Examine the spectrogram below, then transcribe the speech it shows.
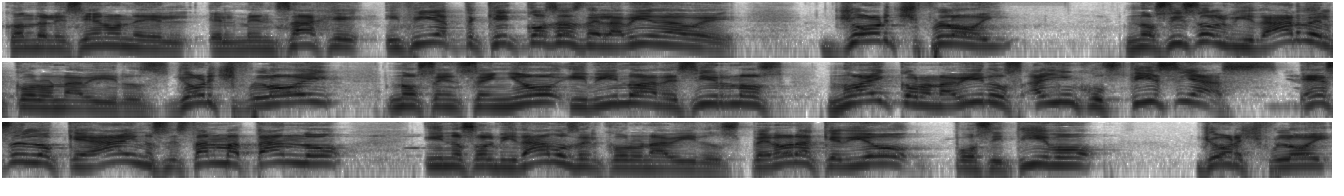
cuando le hicieron el, el mensaje. Y fíjate qué cosas de la vida, güey. George Floyd nos hizo olvidar del coronavirus. George Floyd nos enseñó y vino a decirnos, no hay coronavirus, hay injusticias. Eso es lo que hay, nos están matando y nos olvidamos del coronavirus. Pero ahora que dio positivo, George Floyd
